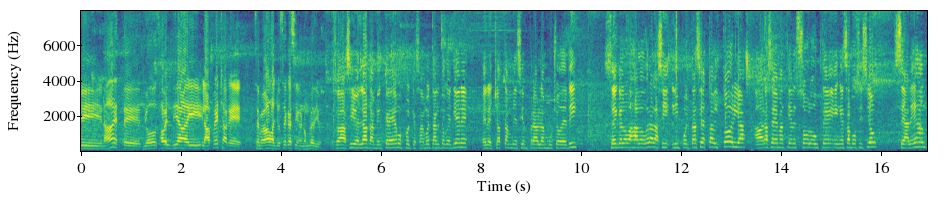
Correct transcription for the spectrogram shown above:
Y nada, este, Dios sabe el día y la fecha que se me va a dar. Yo sé que sí, en el nombre de Dios. Eso es así, ¿verdad? También creemos porque sabemos el talento que tienes. En el chat también siempre hablan mucho de ti. Sé que lo vas a lograr, así la importancia de esta victoria, ahora se mantiene solo usted en esa posición, se alejan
